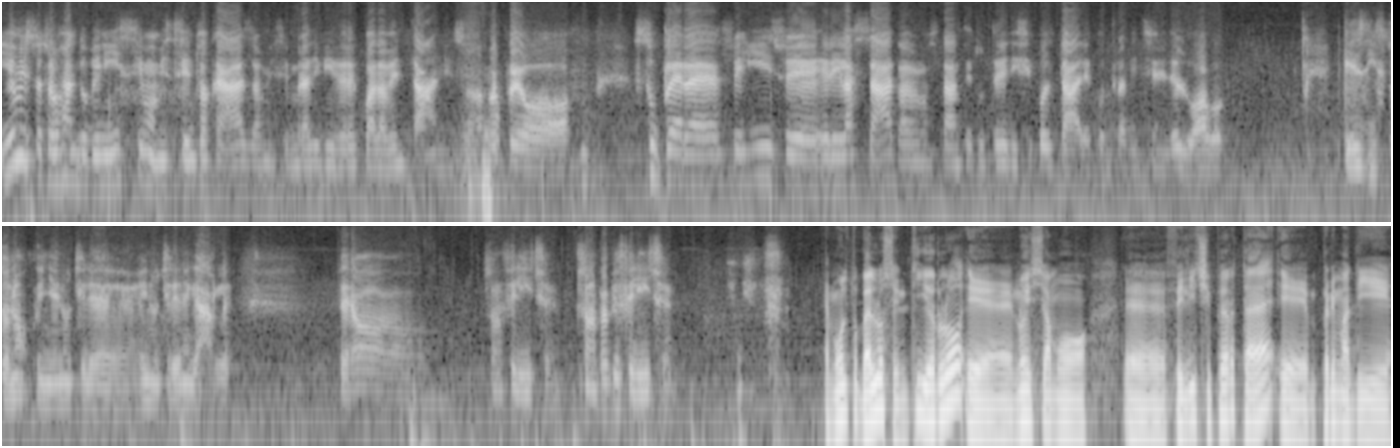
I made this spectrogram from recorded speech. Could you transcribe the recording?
Io mi sto trovando benissimo, mi sento a casa, mi sembra di vivere qua da vent'anni, sono proprio super felice e rilassata nonostante tutte le difficoltà e le contraddizioni del luogo. che esistono, quindi è inutile, è inutile negarle. Però sono felice, sono proprio felice. È molto bello sentirlo e noi siamo eh, felici per te e prima di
